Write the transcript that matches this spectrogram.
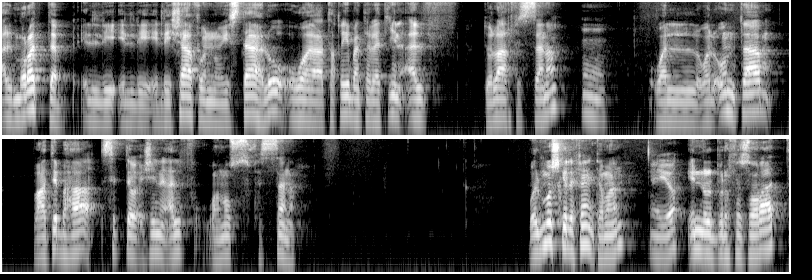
المرتب اللي اللي اللي شافوا إنه يستاهله هو تقريبا 30 ألف دولار في السنة مم. وال والأنثى راتبها 26 ألف ونص في السنة والمشكلة فين كمان؟ أيوه إنه البروفيسورات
